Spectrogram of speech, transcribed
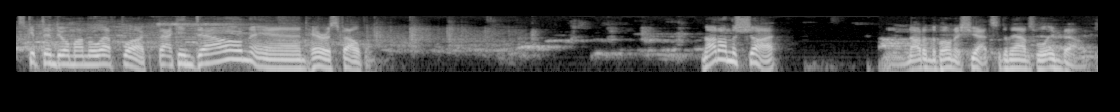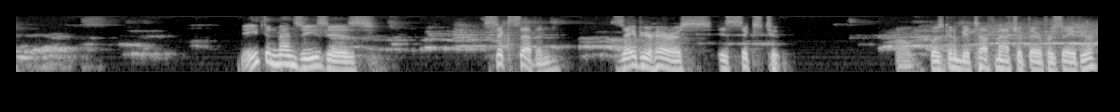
Skipped into him on the left block. Backing down, and Harris fouled him. Not on the shot. Not on the bonus yet, so the Mavs will inbound. Ethan Menzies is 6'7. Xavier Harris is 6'2. Oh, was going to be a tough matchup there for Xavier.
